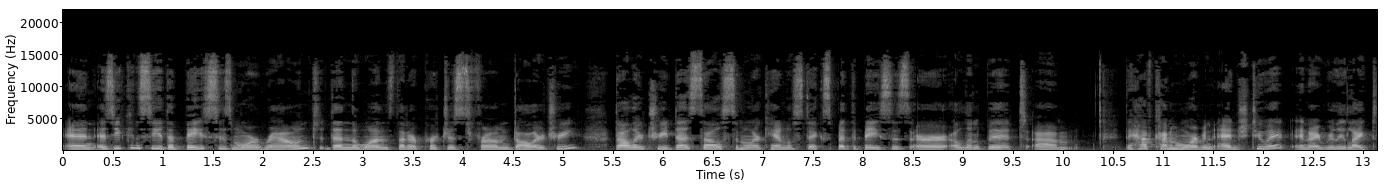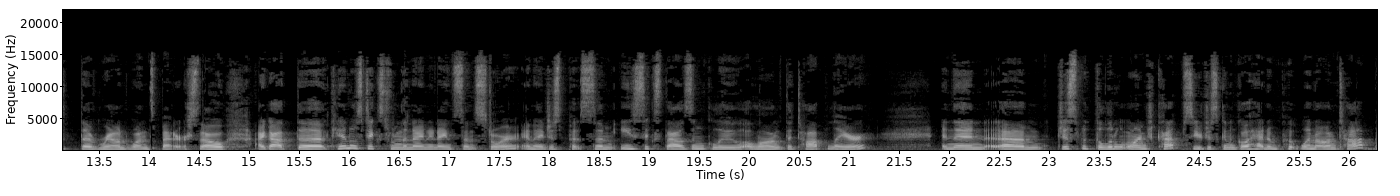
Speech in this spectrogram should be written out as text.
And as you can see, the base is more round than the ones that are purchased from Dollar Tree. Dollar Tree does sell similar candlesticks, but the bases are a little bit um, they have kind of more of an edge to it, and I really liked the round ones better. So I got the candlesticks from the 99 cent store, and I just put some E6000 glue along the top layer. And then um, just with the little orange cups, you're just going to go ahead and put one on top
